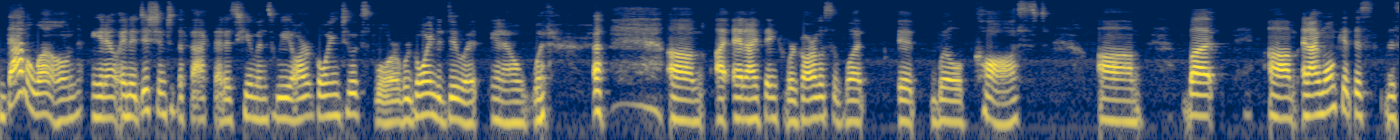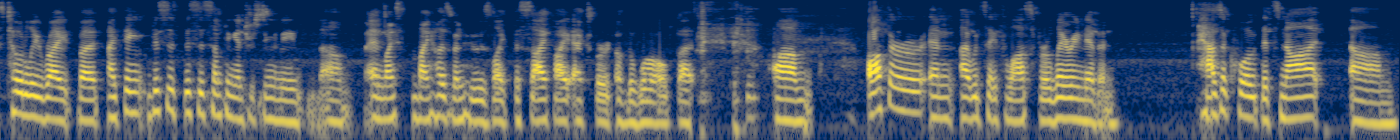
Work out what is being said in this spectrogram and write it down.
that alone, you know, in addition to the fact that as humans we are going to explore, we're going to do it, you know, whether, um, I, and I think regardless of what it will cost, um, but um, and I won't get this this totally right, but I think this is this is something interesting to me, um, and my my husband, who is like the sci-fi expert of the world, but um, author and I would say philosopher Larry Niven has a quote that's not um,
